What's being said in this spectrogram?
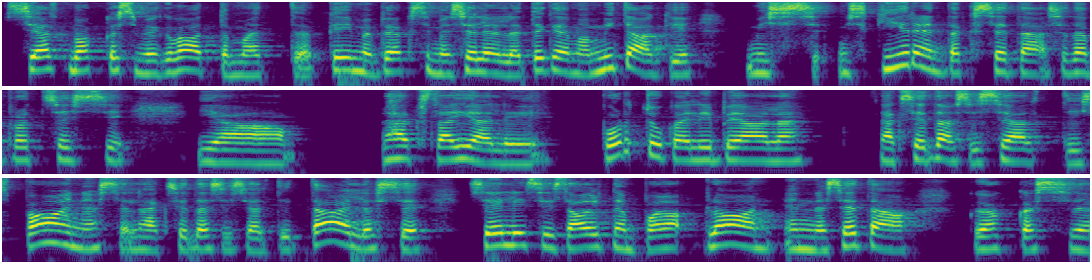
sealt me hakkasimegi vaatama, et okei okay,, me peaksime sellele tegema midagi, mis, mis kiirendaks seda, seda protsessi ja läheks laiali Portugali peale läheks edasi sealt Hispaaniasse, läheks edasi sealt Itaaliasse. see oli siis algne plaan enne seda, kui hakkas äh,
